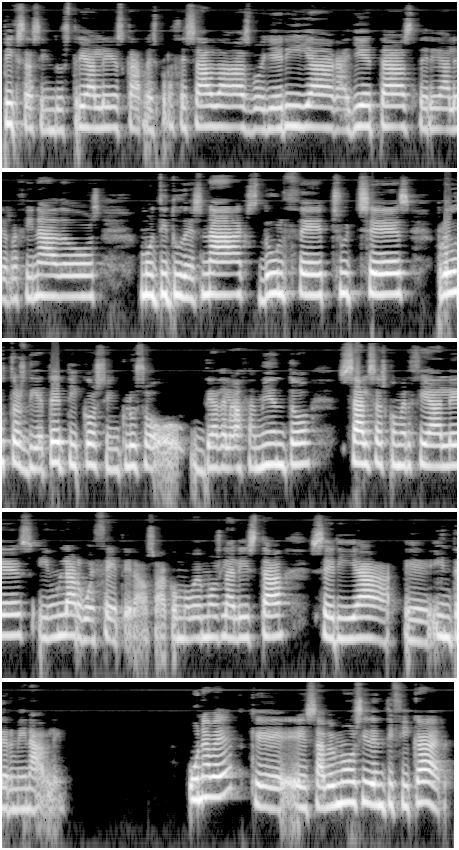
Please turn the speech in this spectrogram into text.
pizzas industriales, carnes procesadas, bollería, galletas, cereales refinados, multitud de snacks, dulces, chuches, productos dietéticos, incluso de adelgazamiento, salsas comerciales y un largo etcétera. O sea, como vemos la lista sería eh, interminable. Una vez que eh, sabemos identificar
